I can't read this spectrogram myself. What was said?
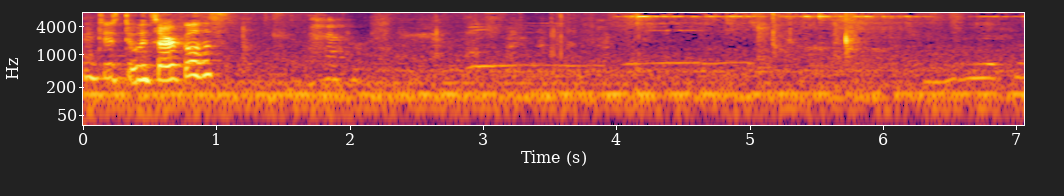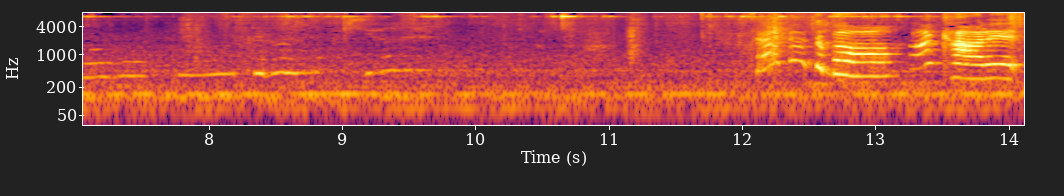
You just doing circles? Ball. I caught it.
